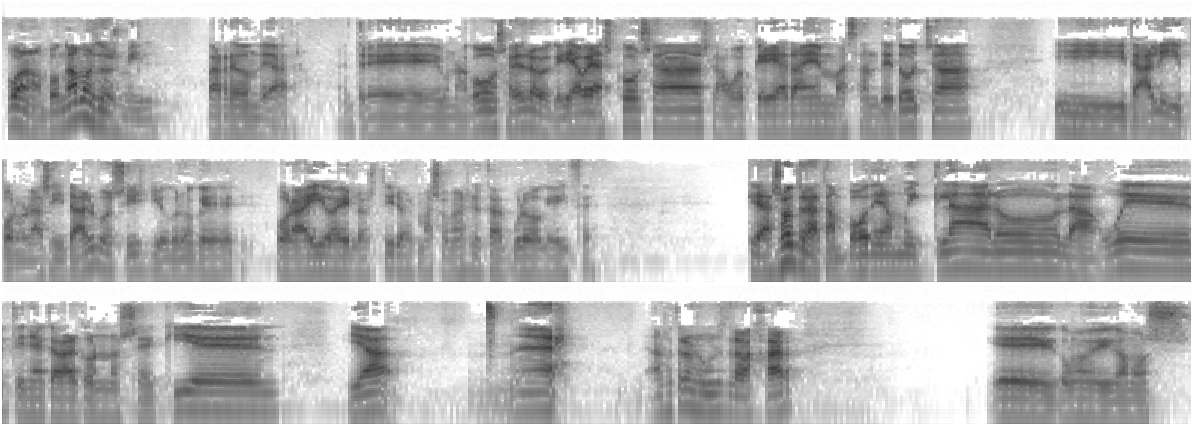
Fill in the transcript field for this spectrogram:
Bueno, pongamos dos mil para redondear. Entre una cosa y otra, porque quería varias cosas, la web quería también bastante tocha y tal, y por horas y tal, pues sí, yo creo que por ahí va a ir los tiros, más o menos el cálculo que hice. Que las otras tampoco tenía muy claro, la web, tenía que hablar con no sé quién, ya... Eh, a nosotros nos gusta trabajar eh, como digamos...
